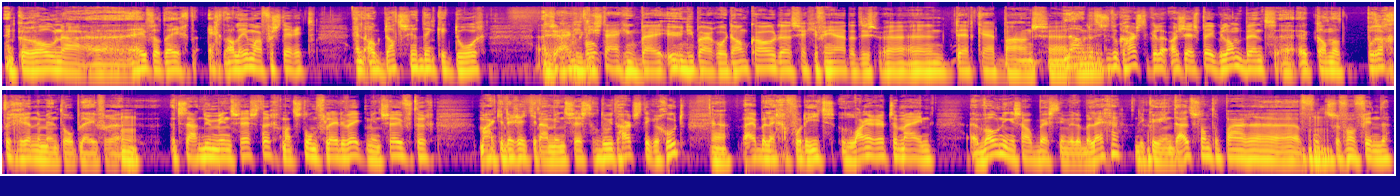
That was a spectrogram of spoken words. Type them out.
En corona uh, heeft dat echt, echt alleen maar versterkt. En ook dat zet denk ik door. Dus eigenlijk die stijging bij Unibar Rodanco, daar zeg je van ja, dat is uh, een dead cat bounce. Uh, nou, dat is natuurlijk hartstikke leuk. Als jij speculant bent, uh, kan dat prachtige rendementen opleveren. Mm. Het staat nu min 60, maar het stond verleden week min 70. Maak je een ritje naar min 60, doe je het hartstikke goed. Ja. Wij beleggen voor de iets langere termijn. Uh, woningen zou ik best in willen beleggen. Die kun je in Duitsland een paar uh, fondsen mm. van vinden.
